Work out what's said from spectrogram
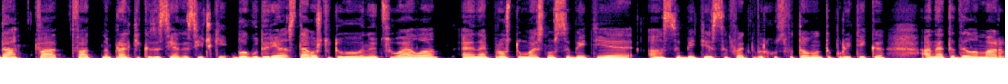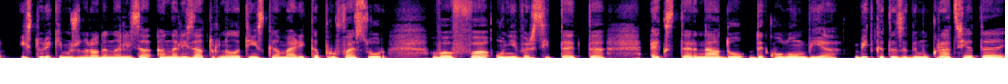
Да, това, това на практика засяга всички. Благодаря. Ставащото в Венецуела е не просто местно събитие, а събитие с ефект върху световната политика. Анета Деламар, историк и международен анализа, анализатор на Латинска Америка, професор в университета Екстернадо де Колумбия. Битката за демокрацията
